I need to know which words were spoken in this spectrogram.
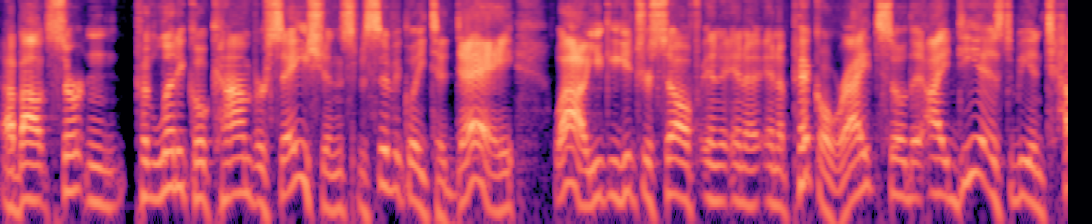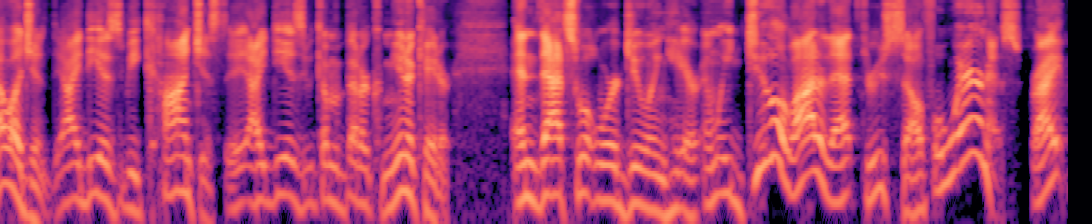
about certain political conversations specifically today wow you could get yourself in, in, a, in a pickle right? So the idea is to be intelligent. The idea is to be conscious. The idea is to become a better communicator. And that's what we're doing here. And we do a lot of that through self-awareness right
